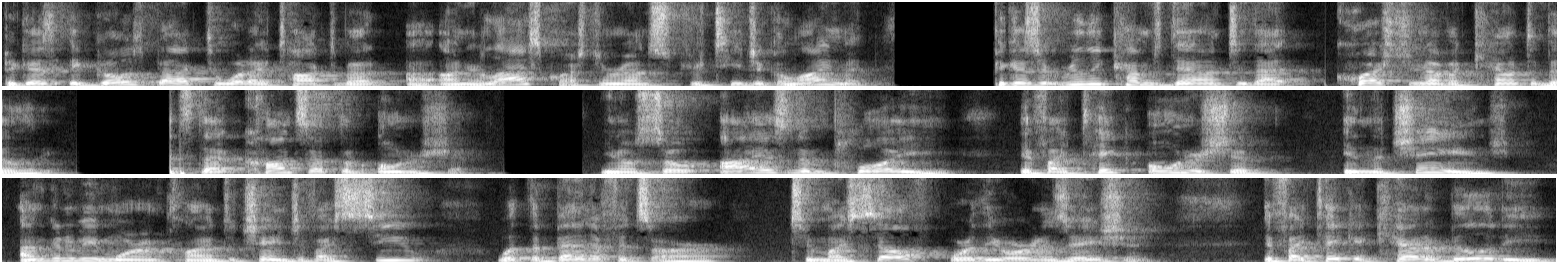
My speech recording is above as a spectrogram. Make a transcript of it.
because it goes back to what I talked about uh, on your last question around strategic alignment, because it really comes down to that question of accountability. It's that concept of ownership. You know, so I, as an employee, if I take ownership in the change, I'm going to be more inclined to change. If I see what the benefits are to myself or the organization, if I take accountability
